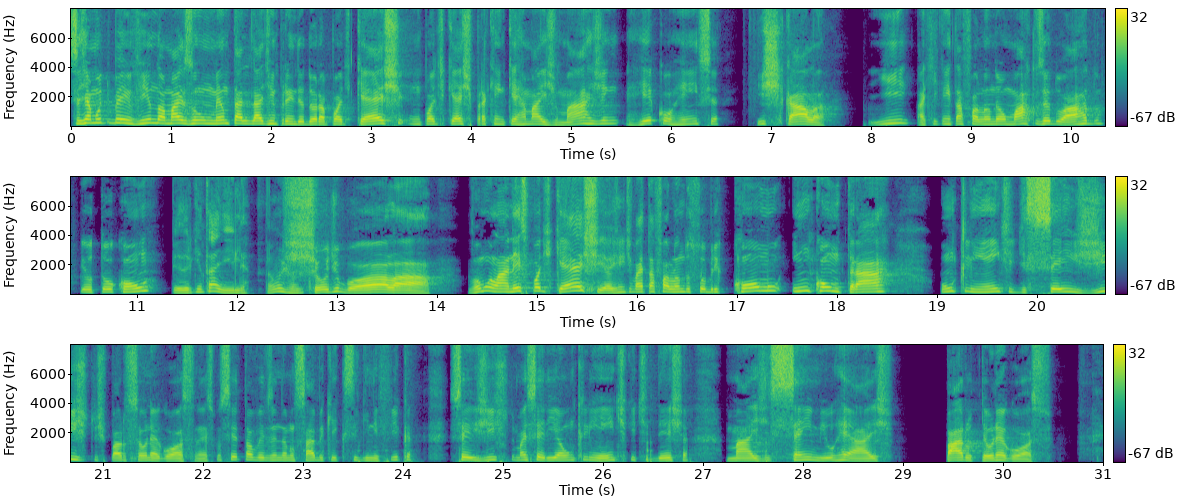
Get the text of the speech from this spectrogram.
Seja muito bem-vindo a mais um Mentalidade Empreendedora Podcast, um podcast para quem quer mais margem, recorrência e escala. E aqui quem está falando é o Marcos Eduardo, eu tô com Pedro Quintanilha. Tamo junto. Show de bola. Vamos lá, nesse podcast a gente vai estar tá falando sobre como encontrar um cliente de seis dígitos para o seu negócio. Né? Se você talvez ainda não sabe o que, que significa seis dígitos, mas seria um cliente que te deixa mais de 100 mil reais para o teu negócio.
